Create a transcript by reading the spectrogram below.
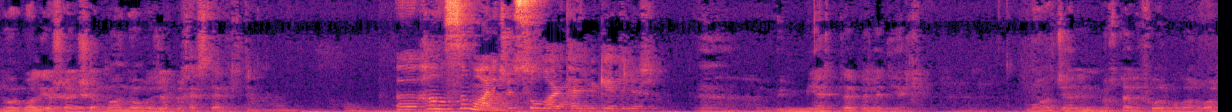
normal yaşayışa mane olacaq bir xəstəlikdir. Ə, Hansı müalicə üsulları tətbiq edilir? Ümumiyyətlə belə deyək. Müalicənin müxtəlif formaları var.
